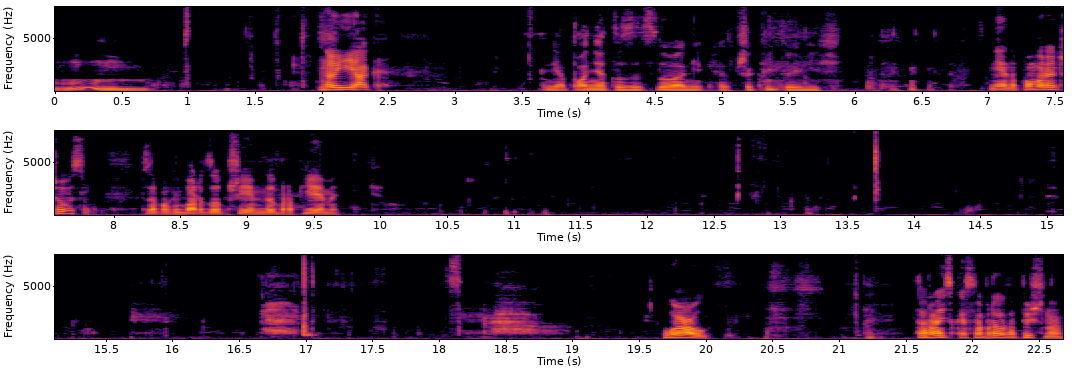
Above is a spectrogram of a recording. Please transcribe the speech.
Mm. no i jak? Japonia to zdecydowanie kwiat przekwitłej liści. Nie no, pomarańczowy s- zapach bardzo przyjemny. Dobra, pijemy. Wow. Ta rajska jest naprawdę pyszna.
